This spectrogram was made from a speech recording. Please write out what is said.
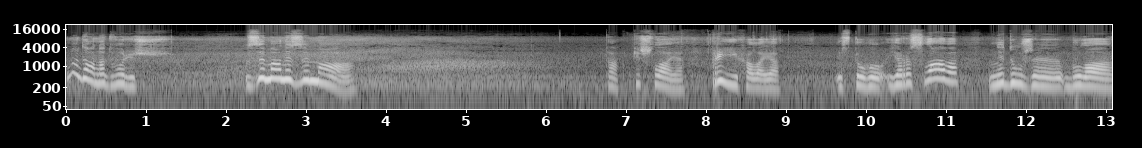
Ну так, да, на дворі ж зима не зима. Так, пішла я. Приїхала я із того Ярослава. Не дуже була.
